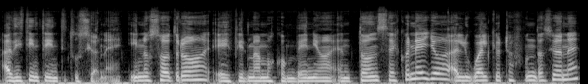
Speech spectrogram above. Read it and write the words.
a distintas instituciones. Y nosotros eh, firmamos convenios entonces con ellos, al igual que otras fundaciones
